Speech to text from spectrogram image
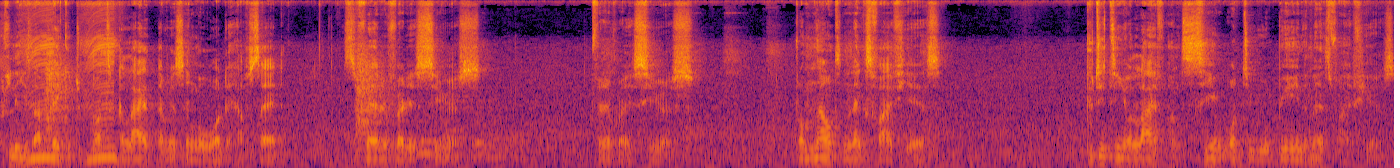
Please, I beg you to particularize every single word they have said. It's very, very serious. Very, very serious. From now to the next five years, put it in your life and see what you will be in the next five years.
